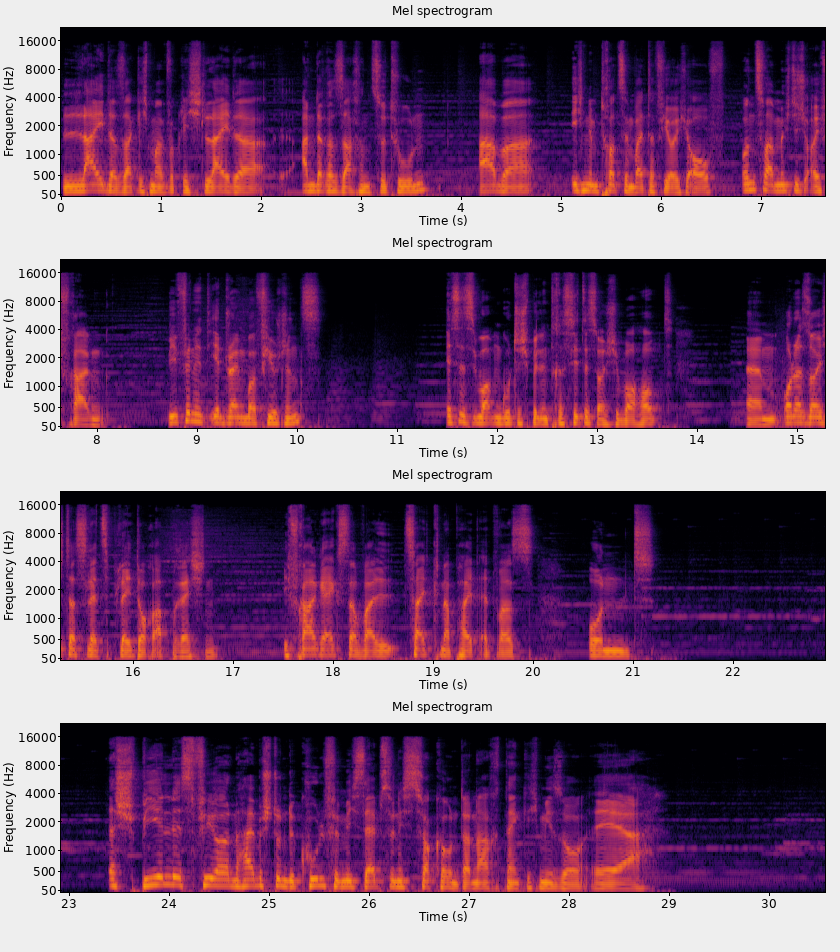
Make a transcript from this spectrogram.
leider, sag ich mal wirklich leider, andere Sachen zu tun. Aber ich nehme trotzdem weiter für euch auf. Und zwar möchte ich euch fragen, wie findet ihr Dragon Ball Fusions? Ist es überhaupt ein gutes Spiel? Interessiert es euch überhaupt? Ähm, oder soll ich das Let's Play doch abbrechen? Ich frage extra, weil Zeitknappheit etwas und das Spiel ist für eine halbe Stunde cool für mich selbst, wenn ich zocke und danach denke ich mir so, ja.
